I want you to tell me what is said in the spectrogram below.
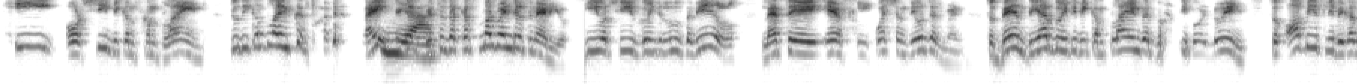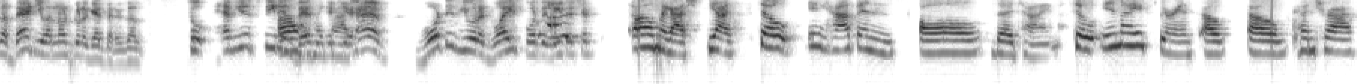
he or she becomes compliant to the compliance consultant, right? Because yeah. this is the customer vendor scenario. He or she is going to lose the deal. Let's say if he questions your judgment so then they are going to be compliant with what you are doing. So obviously, because of that, you are not going to get the results. So have you experienced oh this? If you have, what is your advice for the leadership? Oh my gosh. Yes. So it happens all the time. So in my experience, I'll, I'll contrast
